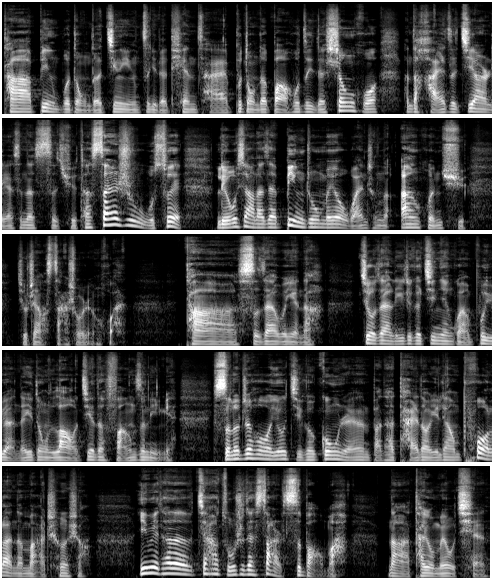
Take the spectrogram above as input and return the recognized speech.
他并不懂得经营自己的天才，不懂得保护自己的生活。他的孩子接二连三的死去，他三十五岁留下了在病中没有完成的安魂曲，就这样撒手人寰。他死在维也纳。就在离这个纪念馆不远的一栋老街的房子里面，死了之后，有几个工人把他抬到一辆破烂的马车上，因为他的家族是在萨尔茨堡嘛，那他又没有钱，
